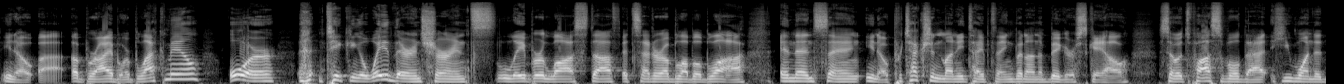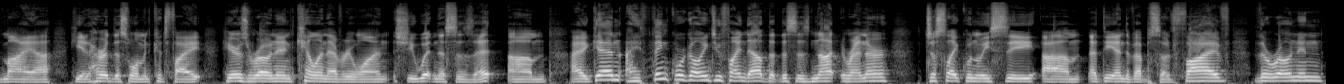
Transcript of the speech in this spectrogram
you know, uh, a bribe or blackmail, or taking away their insurance, labor law stuff, etc., blah blah blah, and then saying, you know, protection money type thing, but on a bigger scale. So it's possible that he wanted Maya. He had heard this woman could fight. Here's Ronin killing everyone. She witnesses it. Um, I, again, I think we're going to find out that this is not Renner. Just like when we see um, at the end of episode five, the Ronin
